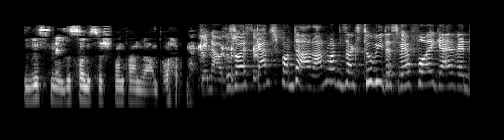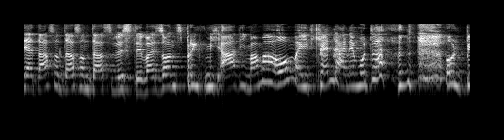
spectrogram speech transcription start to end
wissen und das soll ich so spontan beantworten. Genau, du sollst ganz spontan antworten und sagst, Tobi, das wäre voll geil, wenn der das und das und das wüsste, weil sonst bringt mich A, die Mama um, ich kenne deine Mutter und B,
